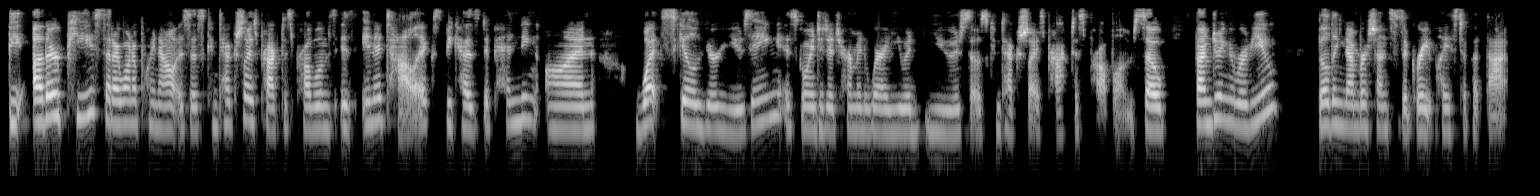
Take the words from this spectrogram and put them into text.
The other piece that I want to point out is this contextualized practice problems is in italics because depending on what skill you're using is going to determine where you would use those contextualized practice problems. So if I'm doing a review, building number sense is a great place to put that.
